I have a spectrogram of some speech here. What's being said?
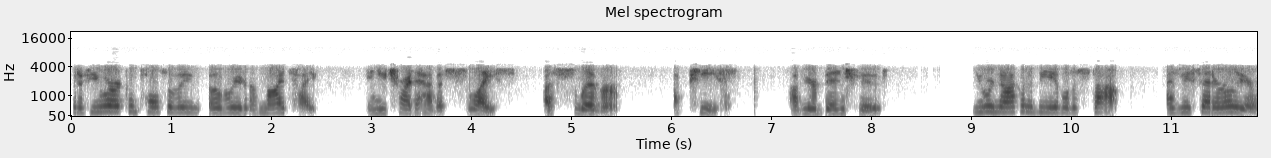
But if you are a compulsive overeater of my type and you try to have a slice, a sliver, a piece of your binge food, you are not going to be able to stop. As we said earlier,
